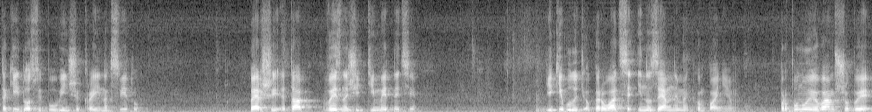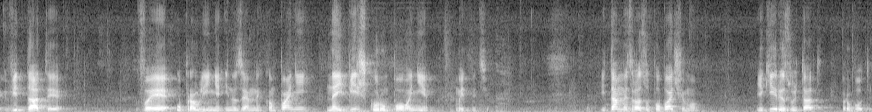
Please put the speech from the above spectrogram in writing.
такий досвід був в інших країнах світу. Перший етап визначить ті митниці, які будуть оперуватися іноземними компаніями. Пропоную вам, щоб віддати в управління іноземних компаній найбільш корумповані митниці. І там ми зразу побачимо, який результат роботи.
